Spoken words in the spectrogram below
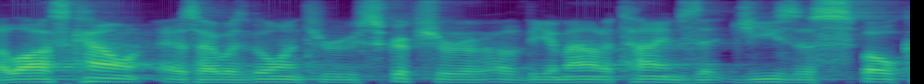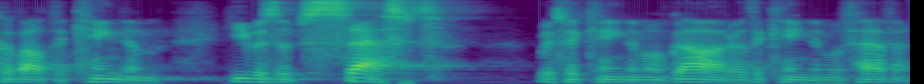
I lost count as I was going through scripture of the amount of times that Jesus spoke about the kingdom. He was obsessed with the kingdom of God or the kingdom of heaven.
